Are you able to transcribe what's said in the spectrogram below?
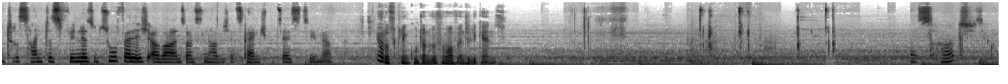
Interessantes finde, so zufällig, aber ansonsten habe ich jetzt kein spezielles Ziel mehr. Ja, das klingt gut, dann würfel mal auf Intelligenz. Das hat. Sekunde.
